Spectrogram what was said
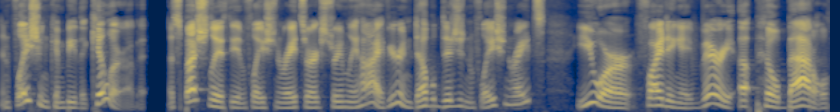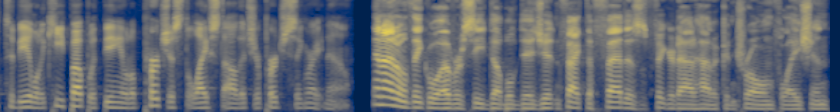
inflation can be the killer of it, especially if the inflation rates are extremely high. If you're in double digit inflation rates, you are fighting a very uphill battle to be able to keep up with being able to purchase the lifestyle that you're purchasing right now. And I don't think we'll ever see double digit. In fact, the Fed has figured out how to control inflation,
